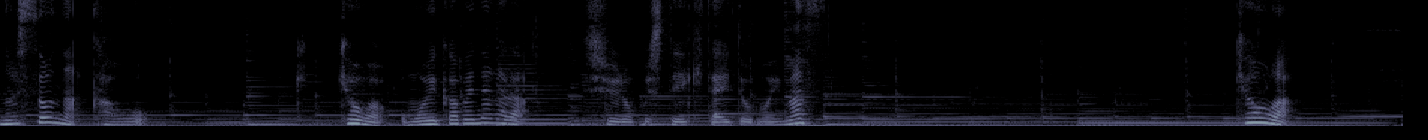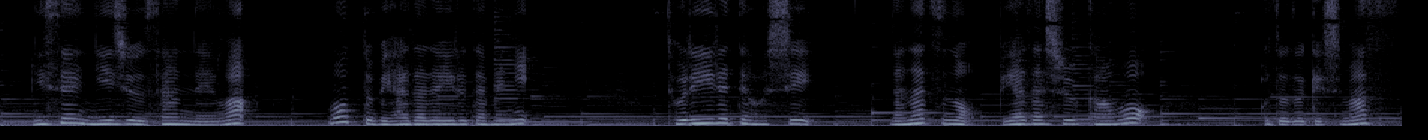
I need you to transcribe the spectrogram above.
楽しそうな顔を今日は思い浮かべながら収録していきたいと思います。今日は2023年はもっと美肌でいるために取り入れてほしい7つの美肌習慣をお届けします。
